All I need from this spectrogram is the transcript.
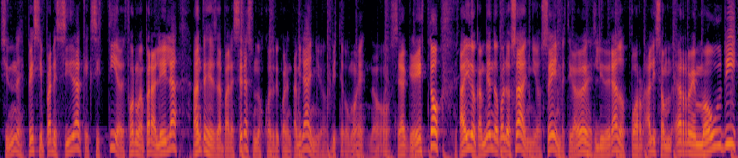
sino una especie parecida que existía de forma paralela antes de desaparecer hace unos 40.000 años. ¿Viste cómo es, no? O sea que esto ha ido cambiando con los años. ¿eh? Investigadores liderados por Alison R. Moody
